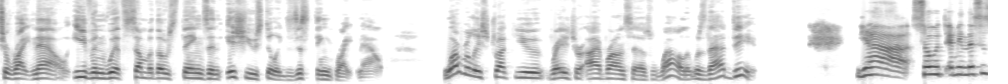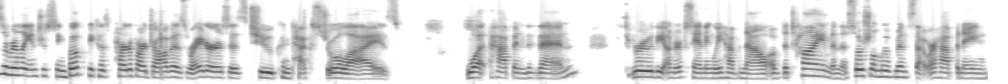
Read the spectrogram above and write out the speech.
to right now, even with some of those things and issues still existing right now? What really struck you, raised your eyebrow, and says, wow, it was that deep? Yeah. So, I mean, this is a really interesting book because part of our job as writers is to contextualize what happened then through the understanding we have now of the time and the social movements that were happening.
